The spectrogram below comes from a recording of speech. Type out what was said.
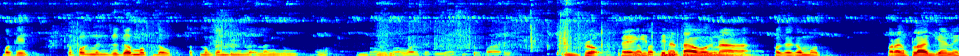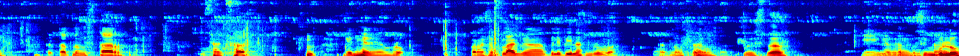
bakit kapag naggagamot daw, tatlong kandila lang yung ano, bawal kasi ito pare. Bro, kaya Dapat tinatawag na paggagamot. Parang plug yan eh. Tatlong star. Isang star. Ganyan yan bro. Parang sa plug na Pilipinas bro ba? Tatlong star. Oh, star. Kaya nga tatlong simbolo.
